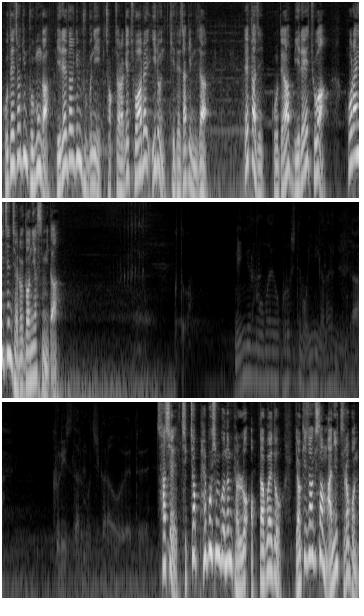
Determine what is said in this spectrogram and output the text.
고대적인 부분과 미래적인 부분이 적절하게 조화를 이룬 기대작입니다. 여기까지 고대와 미래의 조화 호라이즌 제로던이었습니다. 사실 직접 해보신 분은 별로 없다고 해도 여기저기서 많이 들어본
